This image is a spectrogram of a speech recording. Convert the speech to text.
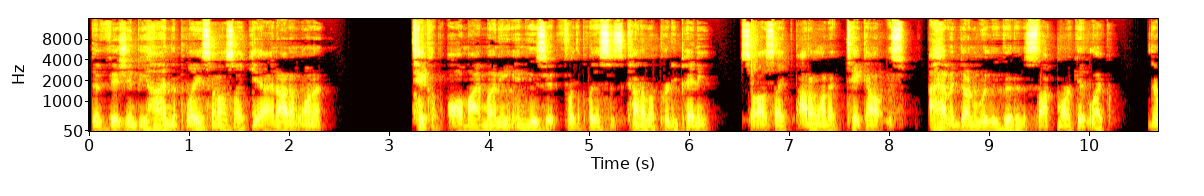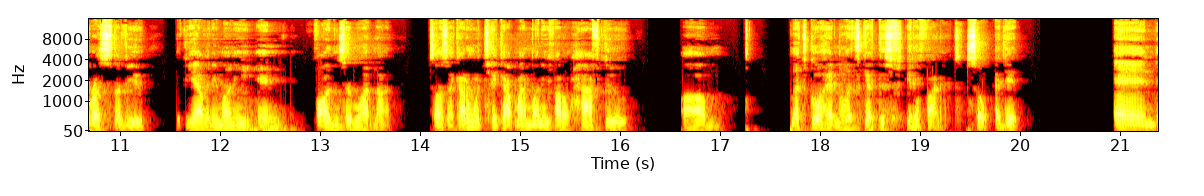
the vision behind the place. And I was like, yeah, and I don't want to take up all my money and use it for the place. It's kind of a pretty penny. So I was like, I don't want to take out this. I haven't done really good in the stock market like the rest of you. If you have any money in funds and whatnot. So I was like, I don't want to take out my money if I don't have to. Um, let's go ahead and let's get this, you know, financed. So I did. And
